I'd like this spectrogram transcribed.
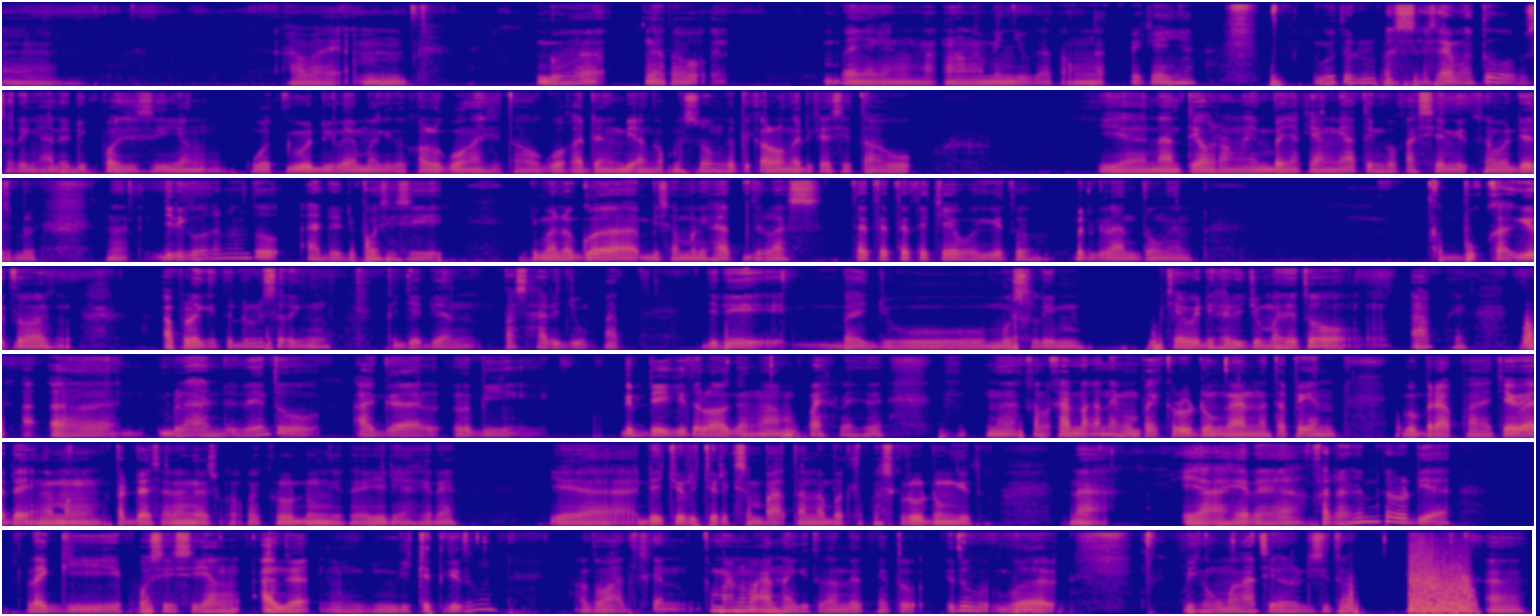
eh, apa ya? Hmm, gue nggak tahu. Banyak yang ngalamin juga atau enggak tapi kayaknya gue tuh dulu pas SMA tuh sering ada di posisi yang buat gue dilema gitu. Kalau gue ngasih tahu gue kadang dianggap mesum tapi kalau nggak dikasih tahu ya nanti orang lain banyak yang niatin gue kasihan gitu sama dia sebenarnya nah jadi gue kadang tuh ada di posisi di mana gue bisa melihat jelas tete-tete cewek gitu bergelantungan. Kebuka gitu apalagi itu dulu sering kejadian pas hari Jumat. Jadi baju muslim cewek di hari Jumat itu apa ya uh, belahan dadanya tuh agak lebih gede gitu loh agak ngampleh lah nah kan karena kan emang pakai kerudung kan. Nah, tapi kan beberapa cewek ada yang emang pada dasarnya nggak suka pakai kerudung gitu ya. jadi akhirnya ya dia curi-curi kesempatan lah buat lepas kerudung gitu. Nah ya akhirnya kadang kan kalau dia lagi posisi yang agak dikit gitu kan otomatis kan ke mana-mana gitu kan itu itu gue bingung banget sih kalau di situ. Uh,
